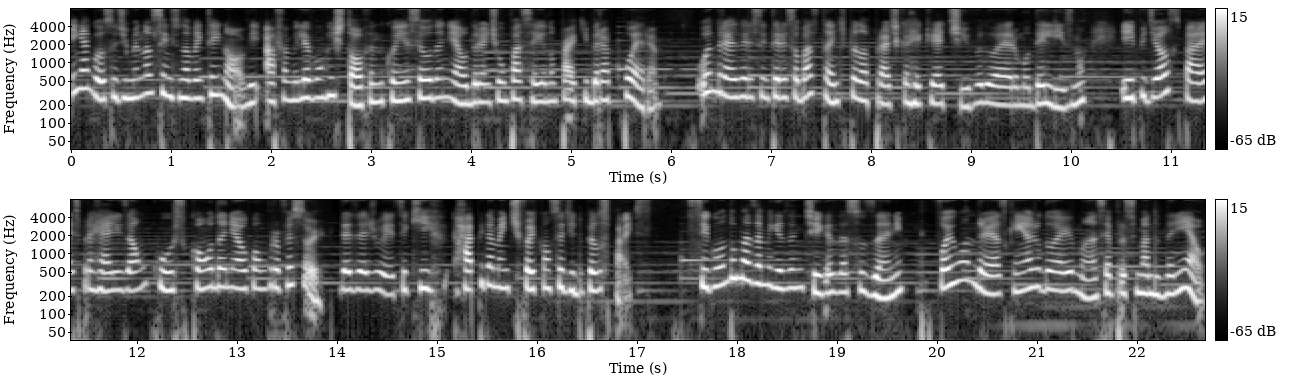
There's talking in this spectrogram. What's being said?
Em agosto de 1999, a família von Richthofen conheceu o Daniel durante um passeio no Parque Ibirapuera. O Andrés ele se interessou bastante pela prática recreativa do aeromodelismo e pediu aos pais para realizar um curso com o Daniel como professor. Desejo esse que rapidamente foi concedido pelos pais. Segundo umas amigas antigas da Suzane, foi o Andreas quem ajudou a irmã a se aproximar do Daniel,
